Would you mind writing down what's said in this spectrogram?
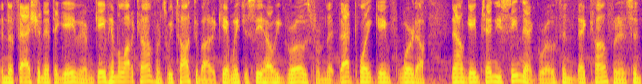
in the fashion that they gave him, gave him a lot of confidence. We talked about it. Can't wait to see how he grows from that, that point game forward. Uh, now, game ten, you've seen that growth and that confidence, and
